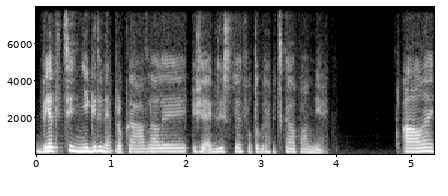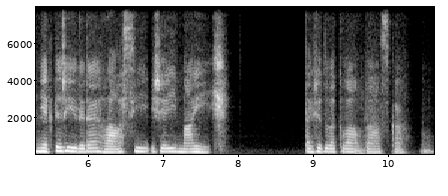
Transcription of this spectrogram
vědci nikdy neprokázali, že existuje fotografická paměť. Ale někteří lidé hlásí, že ji mají. Takže to je taková otázka. No.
